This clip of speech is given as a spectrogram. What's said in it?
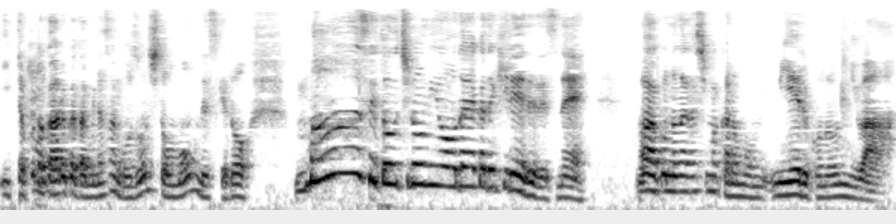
行ったことがある方は皆さんご存知と思うんですけど、まあ、瀬戸内の海は穏やかで綺麗でですね、まあ、この長島からも見えるこの海は、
